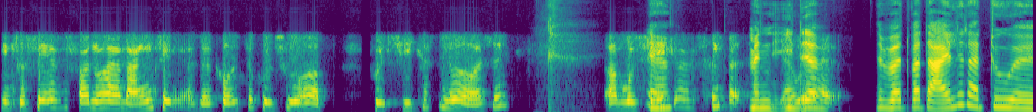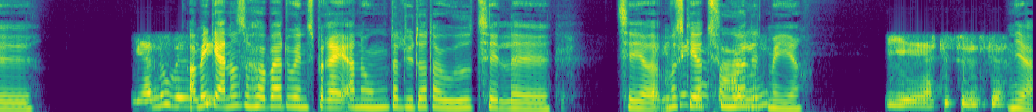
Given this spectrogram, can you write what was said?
interesserer sig for. Nu har jeg mange ting, altså kunst og kultur og politik og sådan noget også, ikke? og musik ja. og sådan noget. Men i det, det var, var dejligt, at du... Øh... Ja, nu ved Om ikke det. andet, så håber jeg, at du inspirerer nogen, der lytter derude til, øh, til at ja, måske at ture lidt mere. Ja, det synes jeg. Ja.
